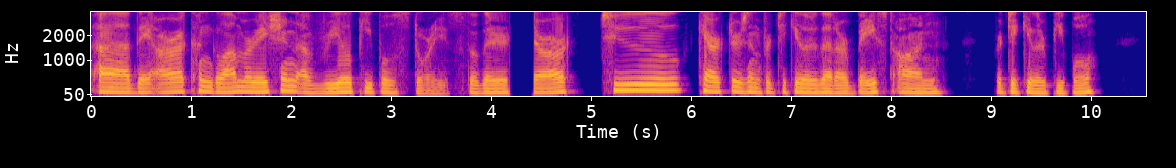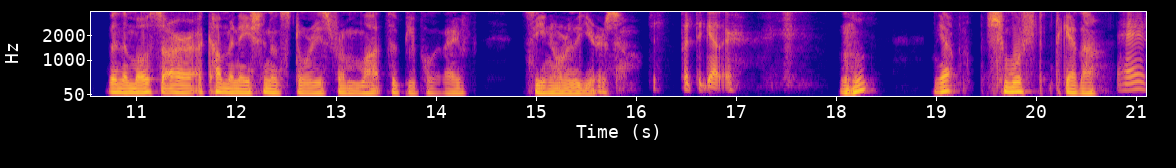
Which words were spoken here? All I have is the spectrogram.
uh, they are a conglomeration of real people's stories. So there there are two characters in particular that are based on particular people, but the most are a combination of stories from lots of people that I've seen over the years. Just put together. Mm-hmm. Yep. Smooshed together. Hey,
